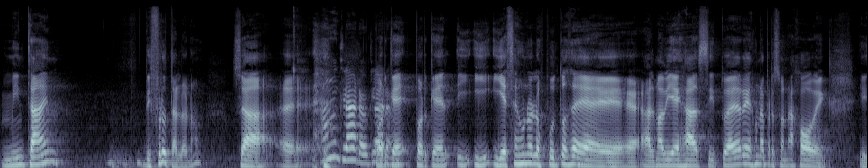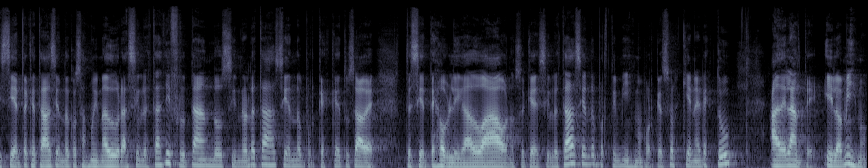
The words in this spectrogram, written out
meantime, disfrútalo, ¿no? O sea, eh, ah, claro, claro. Porque, porque y, y, ese es uno de los puntos de eh, alma vieja. Si tú eres una persona joven y sientes que estás haciendo cosas muy maduras, si lo estás disfrutando, si no lo estás haciendo porque es que tú sabes, te sientes obligado a o no sé qué, si lo estás haciendo por ti mismo, porque eso es quien eres tú, adelante. Y lo mismo,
